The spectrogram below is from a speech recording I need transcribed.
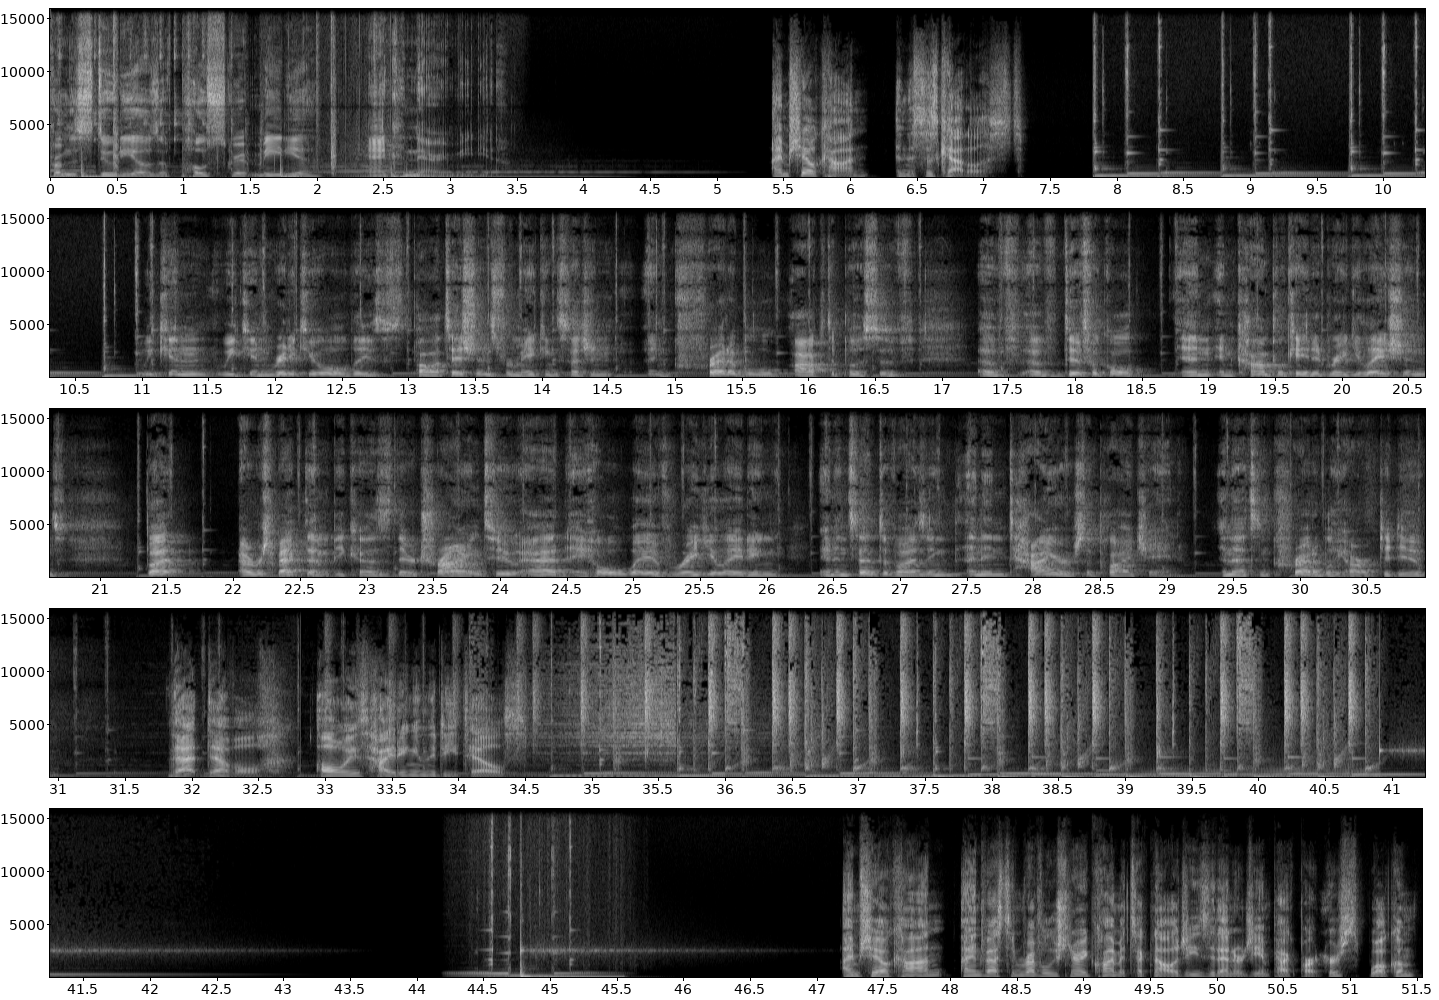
from the studios of Postscript Media and Canary Media. I'm Shayle Kann, and this is Catalyst. We can we can ridicule these politicians for making such an incredible octopus of of, of difficult and, and complicated regulations, but I respect them because they're trying to add a whole way of regulating and incentivizing an entire supply chain. And that's incredibly hard to do. That devil, always hiding in the details. I'm Shayle Kann. I invest in revolutionary climate technologies at Energy Impact Partners. Welcome.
